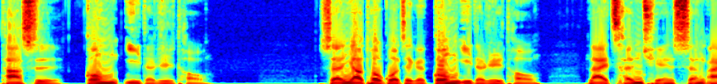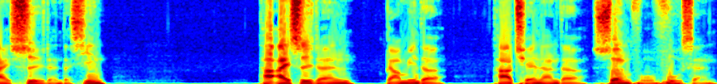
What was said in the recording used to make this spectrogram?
他是公义的日头。神要透过这个公义的日头。来成全神爱世人的心，他爱世人，表明的他全然的顺服父神，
